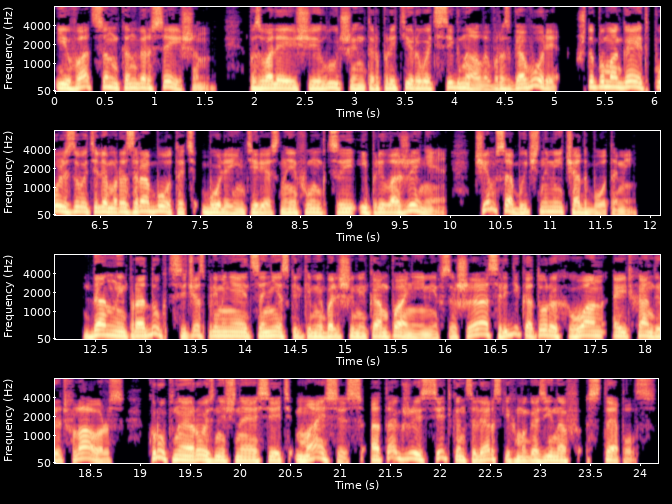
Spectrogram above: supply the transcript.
и Watson Conversation, позволяющие лучше интерпретировать сигналы в разговоре, что помогает пользователям разработать более интересные функции и приложения, чем с обычными чат-ботами. Данный продукт сейчас применяется несколькими большими компаниями в США, среди которых One 800 Flowers, крупная розничная сеть Macy's, а также сеть канцелярских магазинов Staples.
